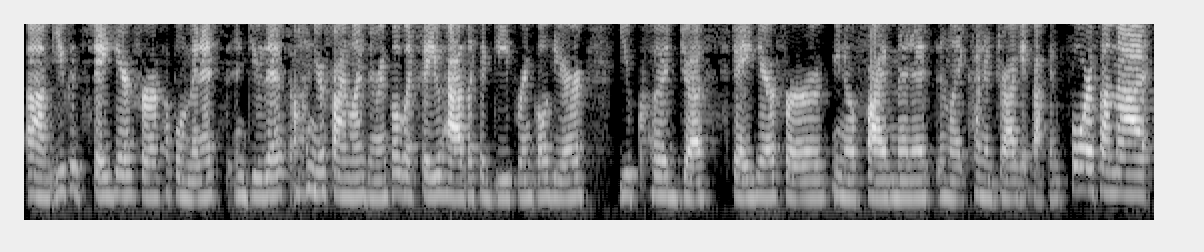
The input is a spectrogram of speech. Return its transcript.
Um, you could stay here for a couple minutes and do this on your fine lines and wrinkles. Like say you had like a deep wrinkle here, you could just stay here for, you know, five minutes and like kind of drag it back and forth on that.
